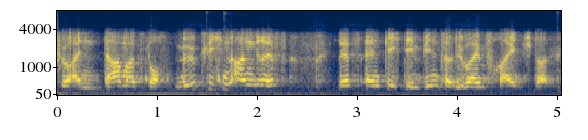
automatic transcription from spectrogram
für einen damals noch möglichen Angriff, letztendlich dem Winter über im Freien standen.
